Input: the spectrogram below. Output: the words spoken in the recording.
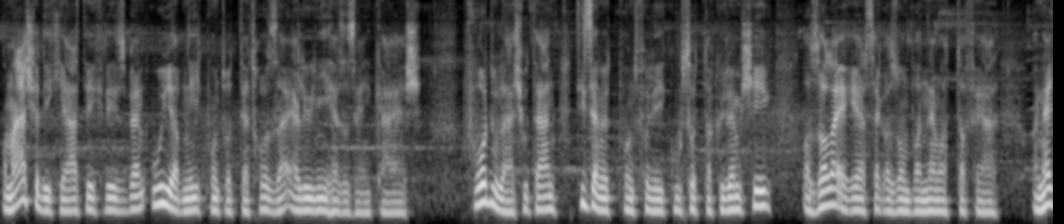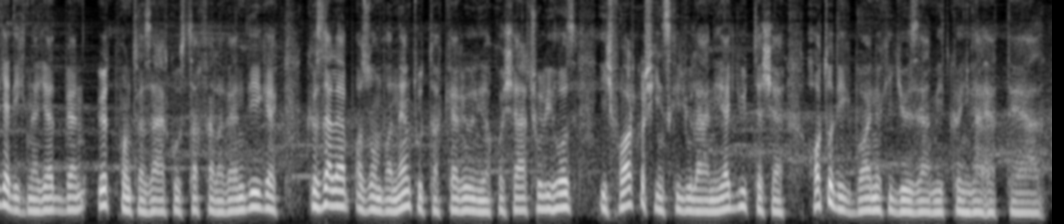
A második játék részben újabb négy pontot tett hozzá előnyéhez az NKS. Fordulás után 15 pont fölé kúszott a különbség, a Zala Egerszeg azonban nem adta fel. A negyedik negyedben 5 pontra zárkóztak fel a vendégek, közelebb azonban nem tudtak kerülni a kosárcsulihoz, így Farkasinszki Gyuláni együttese hatodik bajnoki győzelmét könyvelhette el.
